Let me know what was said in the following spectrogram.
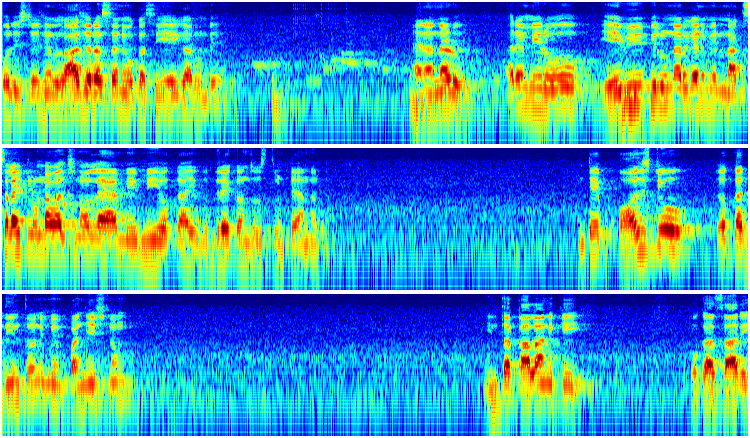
పోలీస్ స్టేషన్ లాజరస్ అని ఒక సిఐ గారు ఉండేది. ఆయన అన్నాడు అరే మీరు ఏబీవీపీలు ఉన్నారు కానీ మీరు నక్సలైట్లు ఉండవలసిన వాళ్ళే మీ మీ యొక్క ఉద్రేకం చూస్తుంటే అన్నారు. అంటే పాజిటివ్ యొక్క దీంతో మేము పనిచేసినాం. ఇంతకాలానికి ఒకసారి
